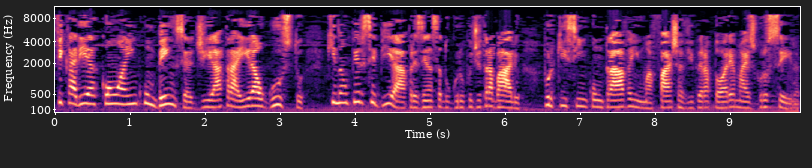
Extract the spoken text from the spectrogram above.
ficaria com a incumbência de atrair Augusto que não percebia a presença do grupo de trabalho, porque se encontrava em uma faixa vibratória mais grosseira.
